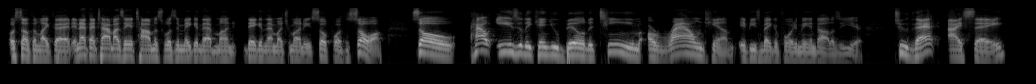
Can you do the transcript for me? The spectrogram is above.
or something like that. And at that time, Isaiah Thomas wasn't making that money, making that much money, so forth and so on. So, how easily can you build a team around him if he's making $40 million a year? To that, I say,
